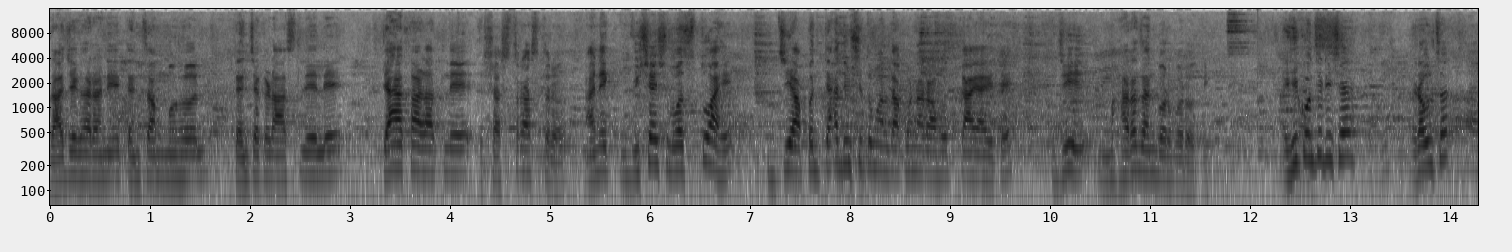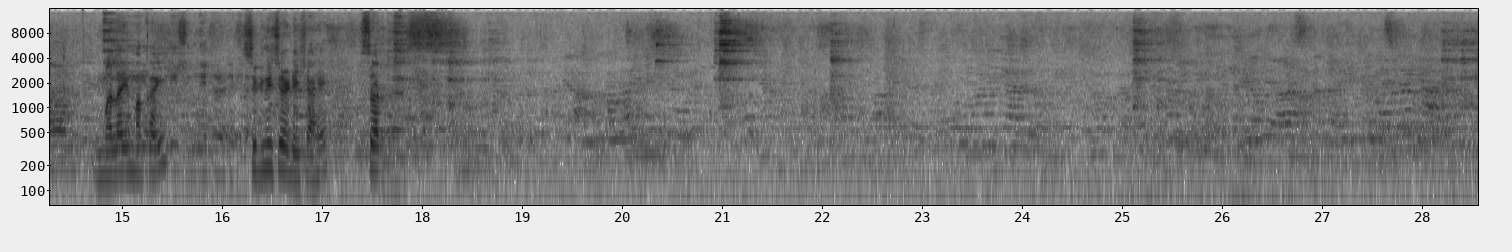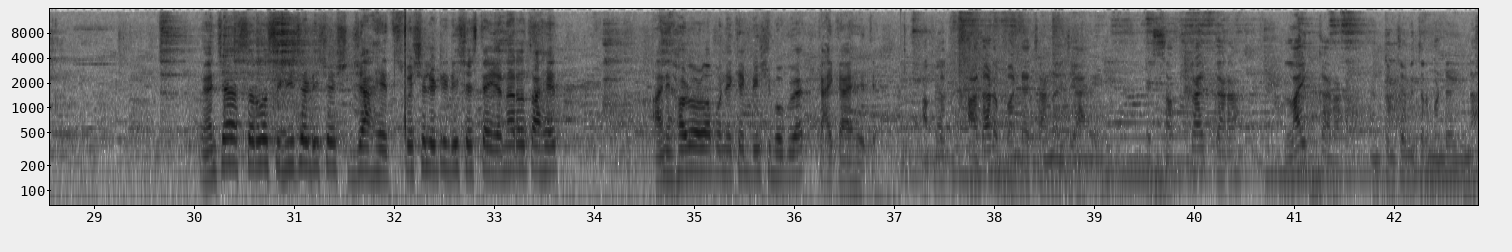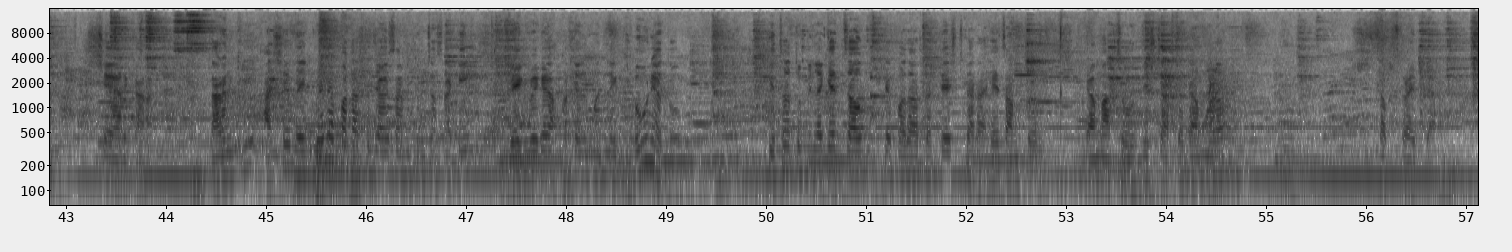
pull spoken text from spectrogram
राजघराणे त्यांचा महल त्यांच्याकडे असलेले त्या काळातले शस्त्रास्त्र आणि एक विशेष वस्तू आहे जी आपण त्या दिवशी तुम्हाला दाखवणार आहोत काय आहे ते जी महाराजांबरोबर होती. ही कोणती डिश आहे? राहुल सर मलाई मकाई सिग्नेचर डिश आहे. सर यांच्या सर्व सिग्नेचर डिशेस ज्या आहेत स्पेशलिटी डिशेस त्या येणारच आहेत. आणि हळूहळू आपण एक एक डिश बघूयात काय काय आहे ते. आपलं खादाड बंड्या चॅनल जे आहे ते सबस्क्राईब करा लाईक करा आणि तुमच्या मित्रमंडळींना शेअर करा. कारण की असे वेगवेगळे पदार्थ ज्यावेळेस आम्ही तुमच्यासाठी वेगवेगळ्या हॉटेलमधले घेऊन येतो तिथं तुम्ही लगेच जाऊन ते पदार्थ टेस्ट करा. हेच आमचं त्यामागचं उद्दिष्ट असतं. त्यामुळं सबस्क्राईब करा.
